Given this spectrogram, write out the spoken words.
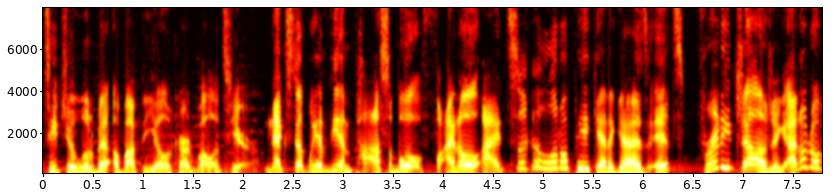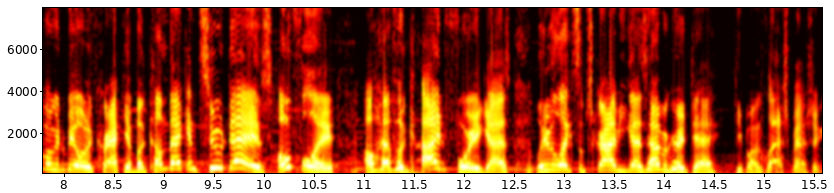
teach you a little bit about the yellow card while it's here. Next up, we have the impossible final. I took a little peek at it, guys. It's pretty challenging. I don't know if I'm going to be able to crack it, but come back in two days. Hopefully, I'll have a guide for you guys. Leave a like, subscribe. You guys have a great day. Keep on clash bashing.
